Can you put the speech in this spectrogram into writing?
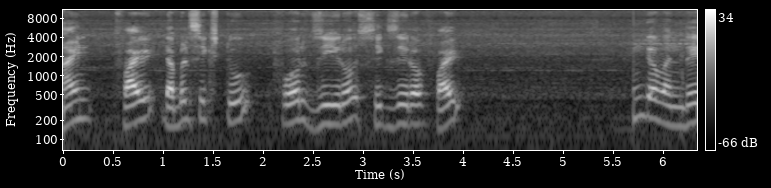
nine five double six two four zero six zero five. இங்கே வந்து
